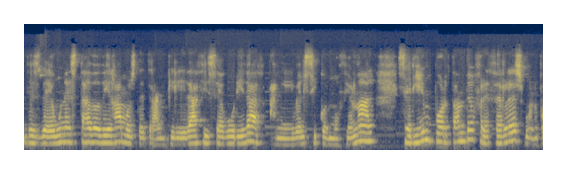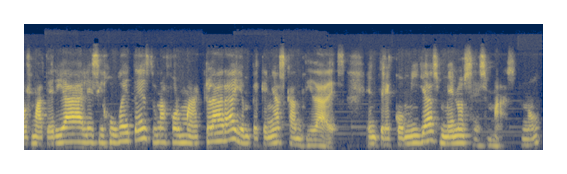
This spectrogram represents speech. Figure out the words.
desde un estado, digamos, de tranquilidad y seguridad a nivel psicoemocional, sería importante ofrecerles, bueno, pues materiales y juguetes de una forma clara y en pequeñas cantidades. Entre comillas, menos es más, ¿no?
